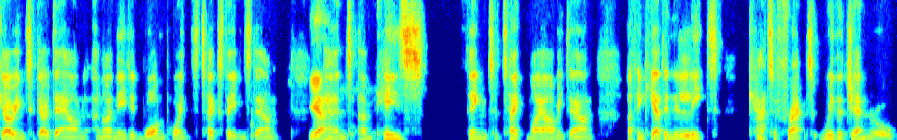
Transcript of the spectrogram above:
going to go down, and I needed one point to take Stevens down. yeah, And um, his thing to take my army down, I think he had an elite cataphract with a general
